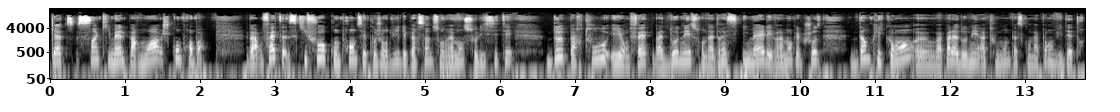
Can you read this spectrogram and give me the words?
4, 5 emails par mois, je comprends pas. Bah, en fait, ce qu'il faut comprendre, c'est qu'aujourd'hui, les personnes sont vraiment sollicitées de partout et en fait, bah, donner son adresse email est vraiment quelque chose d'impliquant. Euh, on va pas la donner à tout le monde parce qu'on n'a pas envie d'être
